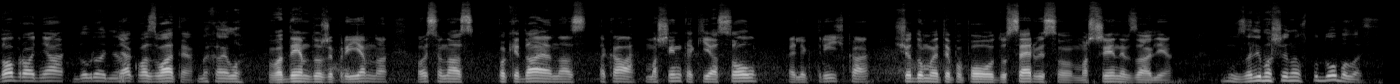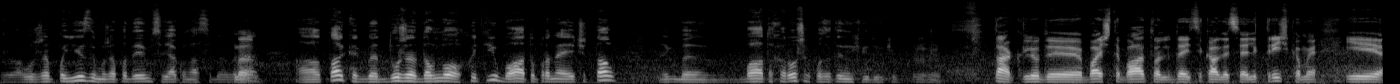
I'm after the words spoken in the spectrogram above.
Доброго дня. Доброго дня, Як вас звати? Михайло. Вадим, дуже приємно. Ось у нас покидає нас така машинка Kia Soul, електричка. Що думаєте по поводу сервісу, машини взагалі? Ну, взагалі машина сподобалась. а Вже поїздимо, вже подивимося, як вона себе веде. Да. А так, якби дуже давно хотів, багато про неї читав. Якби багато хороших позитивних відгуків. Мгм. Так, люди, бачите, багато людей цікавляться електричками і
